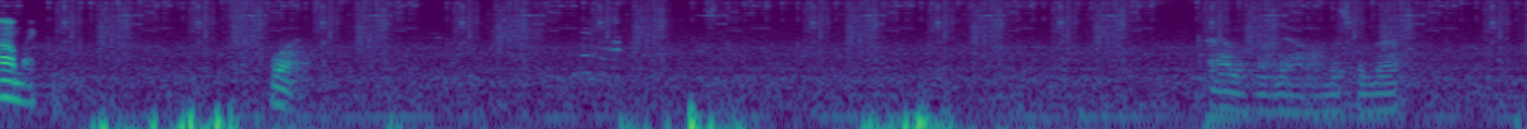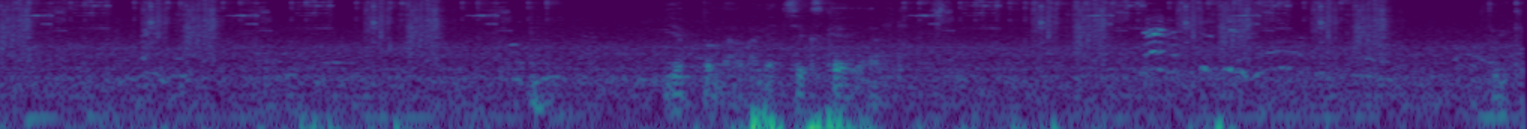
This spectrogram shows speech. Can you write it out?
Oh my. What? I will run out on this now. Yep, I'm out. I got 6k left. 3k.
